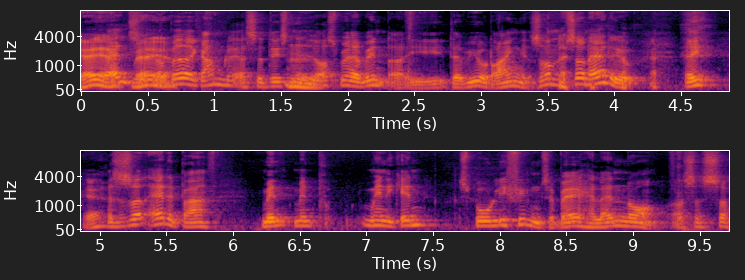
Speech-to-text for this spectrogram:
dage. Ja, ja. Alt Ja, ja. var bedre i gamle dage. Altså, det sned mm. også hver vinter, i, da vi var drenge. Sådan, sådan er det jo. Ikke? Ja. Altså, sådan er det bare. Men, men, men igen, spole lige filmen tilbage halvanden år, og så, så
